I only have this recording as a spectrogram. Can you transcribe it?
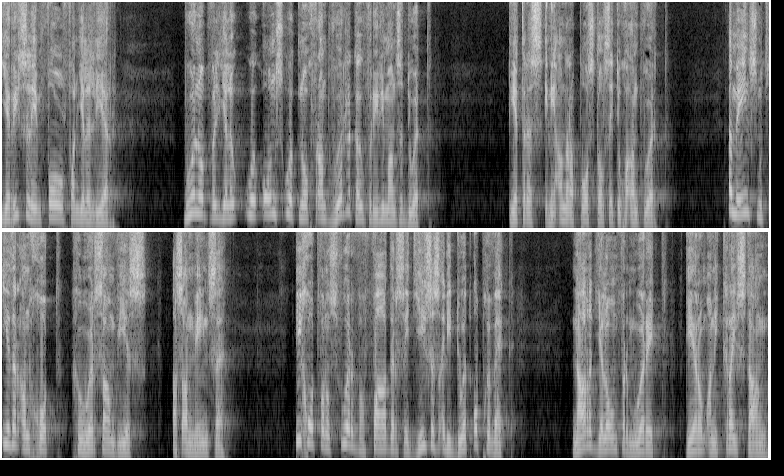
Jerusalem vol van julle leer. Boonop wil julle ons ook nog verantwoordelik hou vir hierdie man se dood. Petrus en die ander apostels het toe geantwoord: 'n Mens moet eerder aan God gehoorsaam wees as aan mense. Die God van ons voorvaders het Jesus uit die dood opgewek nadat julle hom vermoor het deur hom aan die kruis te hang.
